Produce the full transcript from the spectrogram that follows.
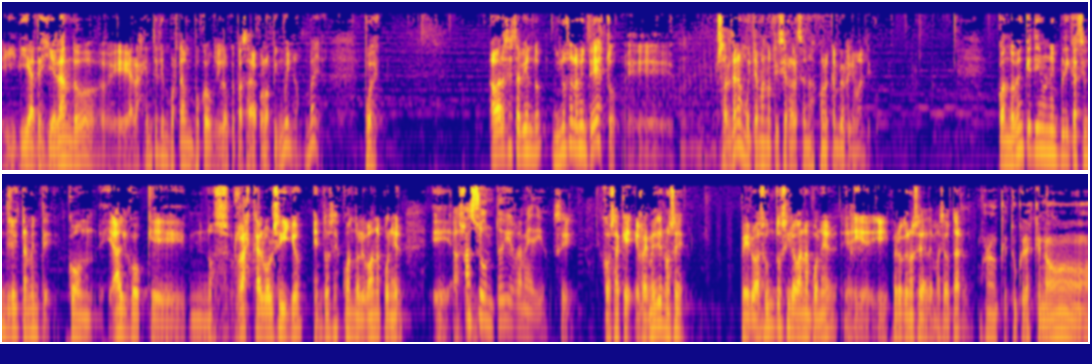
iría deshielando, eh, a la gente le importaba un poco lo que pasara con los pingüinos. Vaya, pues ahora se está viendo, no solamente esto, eh, saldrán muchas más noticias relacionadas con el cambio climático. Cuando ven que tiene una implicación directamente con algo que nos rasca el bolsillo, entonces cuando le van a poner eh, asunto. Asunto y remedio. Sí. Cosa que remedio no sé, pero asunto sí le van a poner eh, y espero que no sea demasiado tarde. Bueno, aunque tú creas que no,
